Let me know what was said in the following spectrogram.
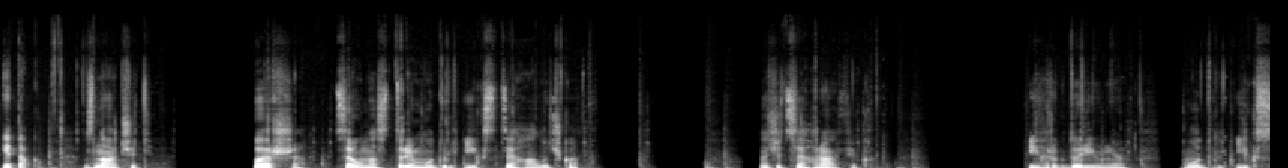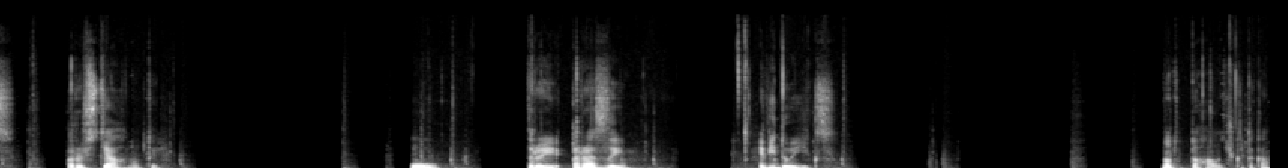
І так, значить, перше. Це у нас 3 модуль X, це галочка. Значить, це графік. Y дорівнює модуль X розтягнутий у 3 рази від X. Ну, тобто галочка така,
